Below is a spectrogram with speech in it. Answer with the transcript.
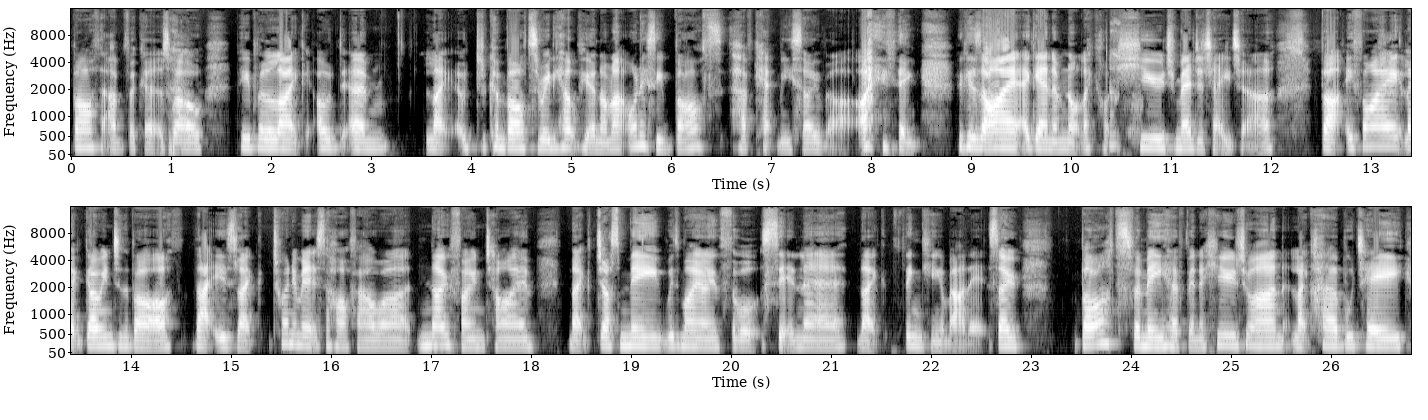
bath advocate as well. People are like oh um, like uh, can baths really help you? And i'm like honestly baths have kept me sober i think because i again i'm not like a huge meditator but if i like go into the bath that is like 20 minutes to half hour no phone time like just me with my own thoughts sitting there like thinking about it. So baths for me have been a huge one, like herbal tea,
